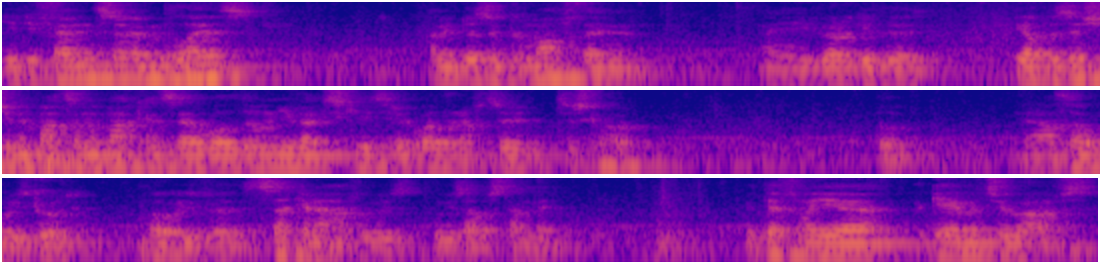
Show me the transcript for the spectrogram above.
you defend certain players and it doesn't come off, then you've got to give the, the opposition a pat on the back and say, well done, you've executed it well enough to, to score. But you know, I thought it was good. I thought it was, the second half it was, it was outstanding. It definitely uh, a game of two halves.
